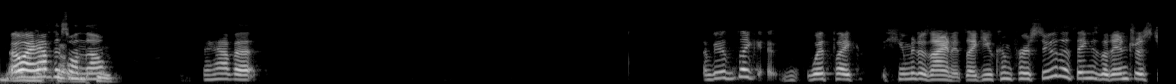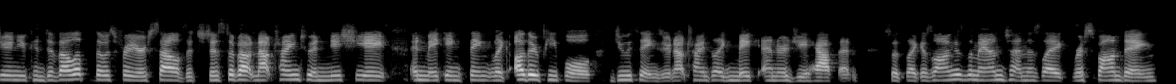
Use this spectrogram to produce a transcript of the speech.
I Oh, I missed have this that one, though. too. I have it. I mean, it's like with like human design, it's like you can pursue the things that interest you and you can develop those for yourselves. It's just about not trying to initiate and making things like other people do things. You're not trying to like make energy happen. So it's like as long as the man gen is like responding,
